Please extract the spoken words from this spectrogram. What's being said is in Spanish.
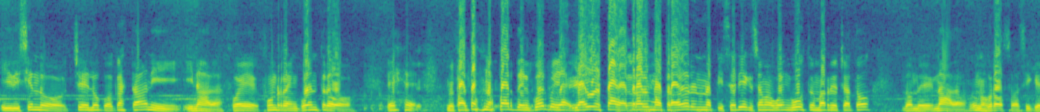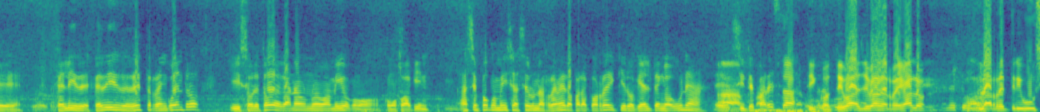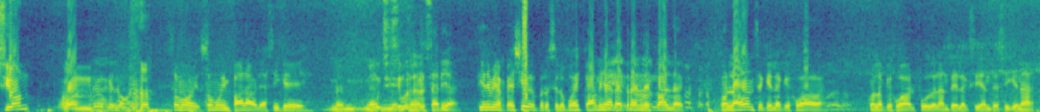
y diciendo, che, loco, acá están y, y nada. Fue, fue un reencuentro. eh, me faltaba una parte del cuerpo y, y ahí estaba, atrás del mostrador en una pizzería que se llama Buen Gusto en Barrio Chateau, donde nada, unos grosos. Así que feliz feliz de este reencuentro y sobre todo de ganar un nuevo amigo como, como Joaquín. Hace poco me hice hacer una remera para correr y quiero que él tenga una, eh, Ah, si te parece. Fantástico, te va a llevar de regalo la retribución con... Creo que lo- somos, somos imparables, así que me, me- Muchísimas me gracias. gustaría. Tiene mi apellido, pero se lo puedes cambiar Bien, atrás en la no. espalda con la 11 que es la que jugaba, con la que jugaba el fútbol antes del accidente. Así que nada,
